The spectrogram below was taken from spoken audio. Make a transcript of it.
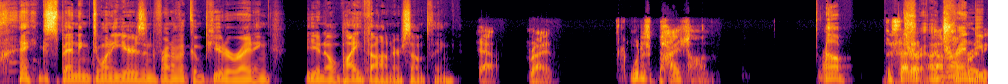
like spending 20 years in front of a computer writing you know python or something Yeah, right what is python uh, is that a, a trendy operating system?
